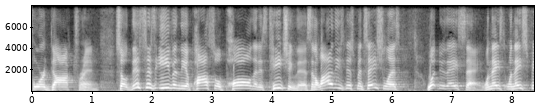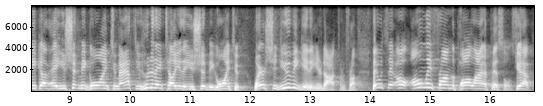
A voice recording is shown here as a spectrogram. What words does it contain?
for doctrine. So this is even the Apostle Paul that is teaching this. And a lot of these dispensationalists, what do they say? When they, when they speak of, hey, you shouldn't be going to Matthew, who do they tell you that you should be going to? Where should you be getting your doctrine from? They would say, oh, only from the Pauline epistles. You have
